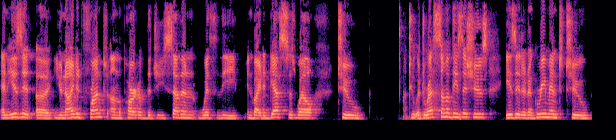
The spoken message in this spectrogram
And is it a united front on the part of the G7 with the invited guests as well to to address some of these issues? Is it an agreement to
